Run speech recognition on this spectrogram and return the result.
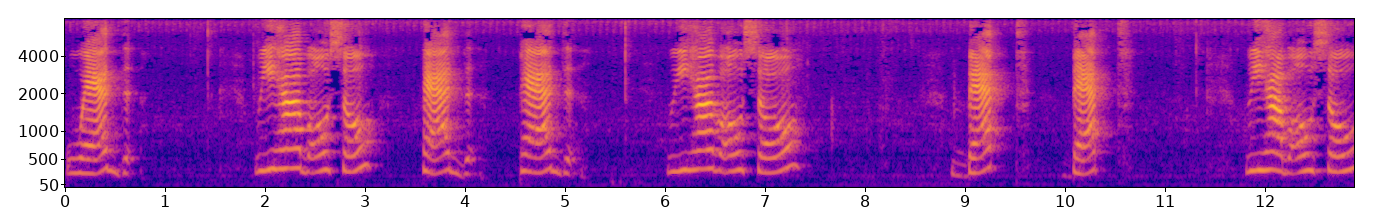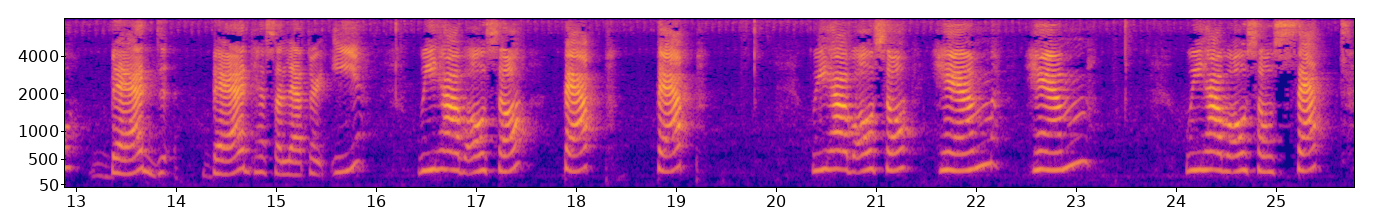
wed. We have also pad, pad. We have also bet, bet. We have also bed, bed has a letter E. We have also pep, pep. We have also him, him. We have also set,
